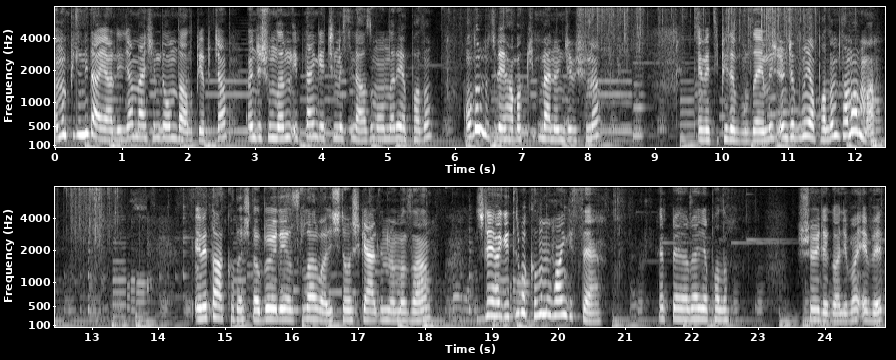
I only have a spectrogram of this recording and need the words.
Onun pilini de ayarlayacağım. Ben şimdi onu da alıp yapacağım. Önce şunların ipten geçirmesi lazım. Onları yapalım. Olur mu Züleyha? Bakayım ben önce bir şuna. Evet ipi de buradaymış. Önce bunu yapalım tamam mı? Evet arkadaşlar böyle yazılar var. İşte hoş geldin Ramazan. Züleyha getir bakalım o hangisi? Hep beraber yapalım. Şöyle galiba evet.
